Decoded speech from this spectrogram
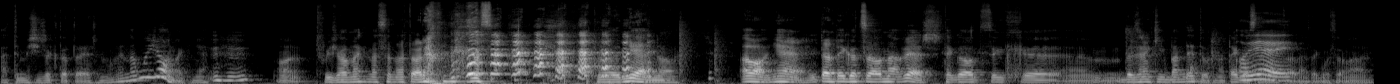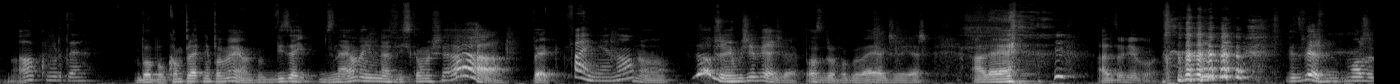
a ty myślisz, że kto to jest? Mówię, no mój ziomek, nie? Mhm. O, twój ziomek na senatora. Nie, no. O, nie. I tamtego, co ona, wiesz, tego od tych e, bezrękich bandytów, na tego Ojej. senatora zagłosowałem. No. O kurde. Bo, bo kompletnie pomyliłem. Widzę znajome im nazwisko, myślę, a, pyk. Fajnie, no. No, dobrze, niech mu się wiedzie. Pozdro w ogóle, jak żyjesz. Ale, ale to nie było. Więc wiesz, może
